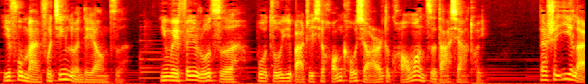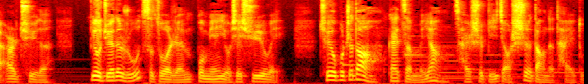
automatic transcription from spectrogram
一副满腹经纶的样子，因为非如此不足以把这些黄口小儿的狂妄自大吓退。但是，一来二去的。又觉得如此做人不免有些虚伪，却又不知道该怎么样才是比较适当的态度。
